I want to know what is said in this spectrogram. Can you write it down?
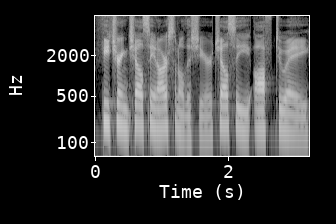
featuring Chelsea and Arsenal this year. Chelsea off to a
